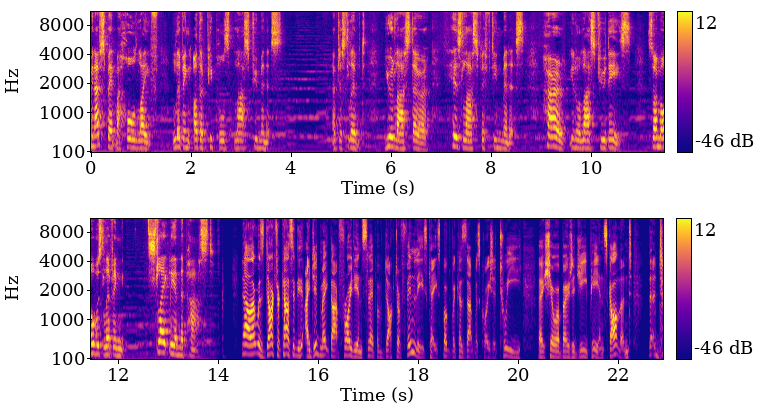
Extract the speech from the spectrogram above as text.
Mean, I've spent my whole life living other people's last few minutes. I've just lived your last hour, his last 15 minutes, her, you know, last few days. So I'm always living slightly in the past. Now, that was Dr. Cassidy. I did make that Freudian slip of Dr. Finlay's casebook because that was quite a twee uh, show about a GP in Scotland. The, D-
